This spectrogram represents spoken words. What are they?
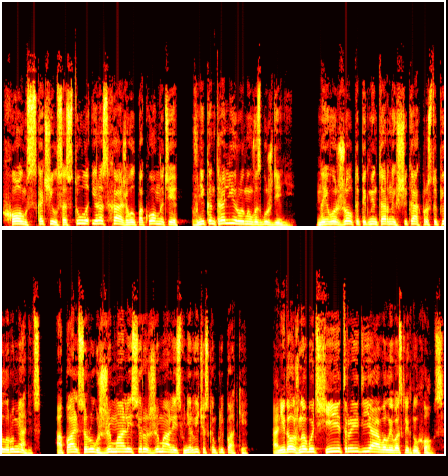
Холмс вскочил со стула и расхаживал по комнате в неконтролируемом возбуждении. На его желто-пигментарных щеках проступил румянец, а пальцы рук сжимались и разжимались в нервическом припадке. «Они, должно быть, хитрые дьяволы!» — воскликнул Холмс.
